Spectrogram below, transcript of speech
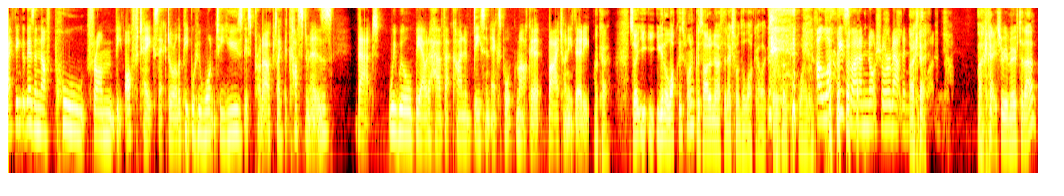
I think that there's enough pull from the offtake sector or the people who want to use this product, like the customers, that we will be able to have that kind of decent export market by 2030. Okay. So you, are going to lock this one? Because I don't know if the next one's a lock, Alex. So you've got to pick one of them. I'll lock this one. I'm not sure about the next okay. one. Okay. Should we move to that?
